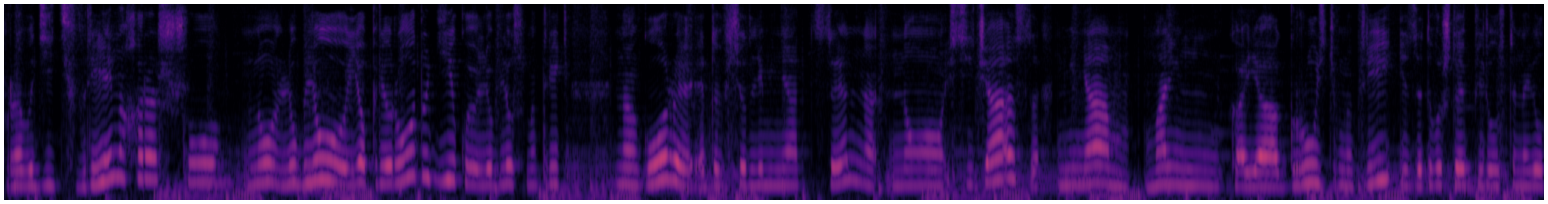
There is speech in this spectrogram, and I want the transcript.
проводить время хорошо. Ну, люблю я природу дикую, люблю смотреть на горы. Это все для меня ценно, но сейчас у меня маленькая грусть внутри из-за того, что я переустановил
